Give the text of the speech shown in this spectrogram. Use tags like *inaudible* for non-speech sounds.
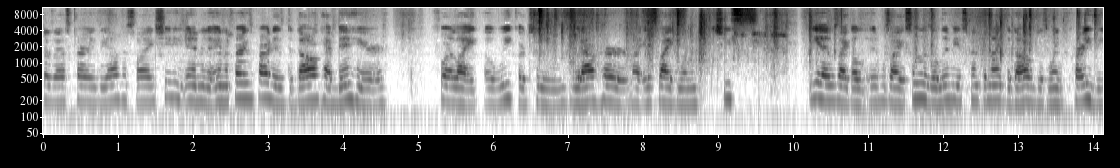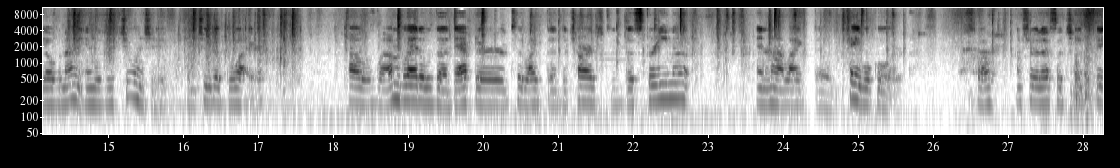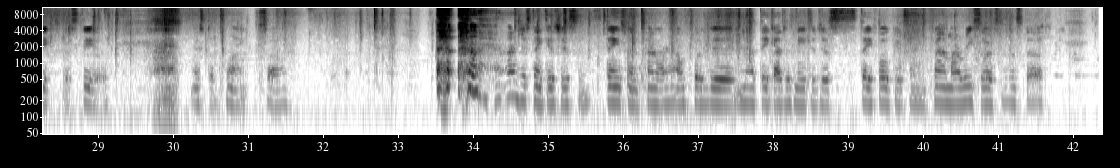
Cause that's crazy. I was just like, she and and the crazy part is the dog had been here for like a week or two without her. Like it's like when she's yeah, it was like a, it was like as soon as Olivia spent the night, the dog just went crazy overnight and was just chewing shit and chewed up the wire. I was like, I'm glad it was the adapter to like the the charge the screen up and not like the cable cord. So I'm sure that's a cheap fix, but still. That's the point. So *coughs* I just think it's just things gonna turn around for the good, and I think I just need to just stay focused and find my resources and stuff.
